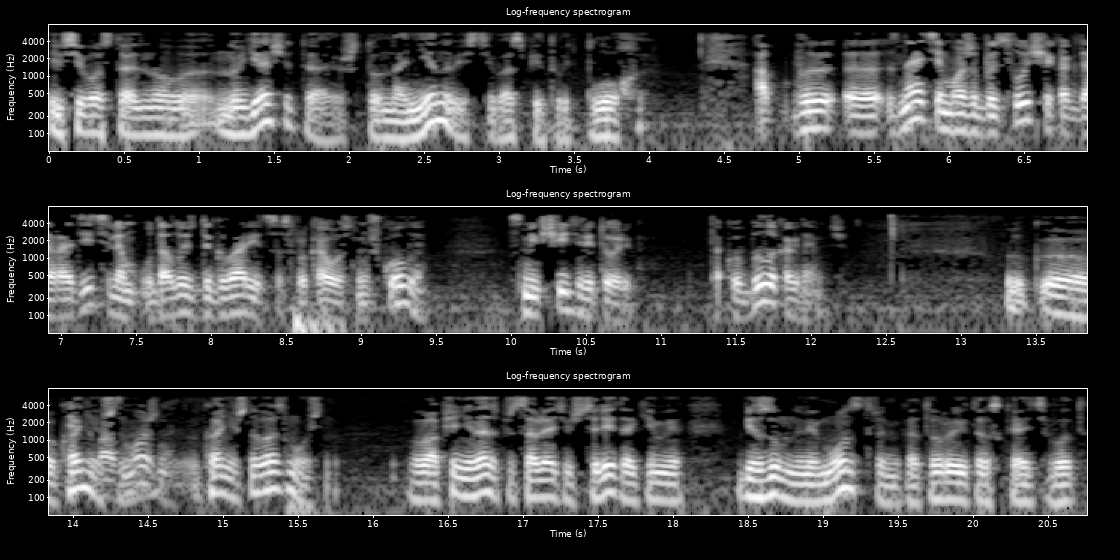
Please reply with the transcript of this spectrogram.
и всего остального. Но я считаю, что на ненависти воспитывать плохо. А вы э, знаете, может быть, случай, когда родителям удалось договориться с руководством школы, смягчить риторику? Такое было когда-нибудь? Ну, конечно, Это возможно? Конечно, возможно. Вообще не надо представлять учителей такими безумными монстрами, которые, так сказать, вот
